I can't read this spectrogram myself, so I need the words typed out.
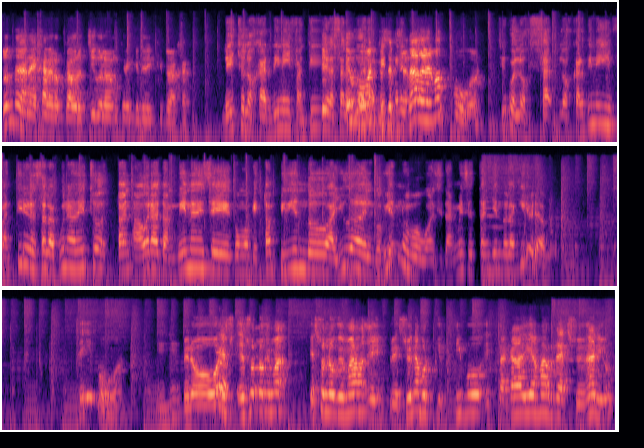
¿Dónde van a dejar a los cabros chicos las mujeres que tienen que trabajar? De hecho, los jardines infantiles de la Es sala un cuna momento también tienen- excepcional además, po, weón. Sí, pues los, los jardines infantiles de la sala cuna, de hecho, están ahora también en ese, como que están pidiendo ayuda del gobierno, pues, weón, si también se están yendo a la quiebra, pues. Sí, po, weón. Ujú. Pero Bueno. es- eso es lo que más, eso es lo que más eh, impresiona porque el tipo está cada día más reaccionario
